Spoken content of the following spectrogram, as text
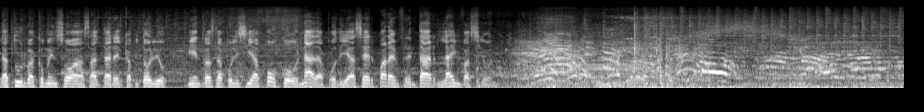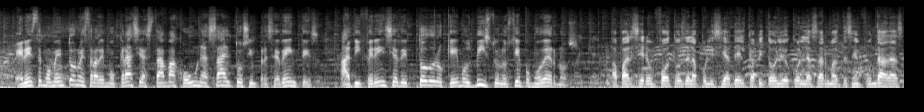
la turba comenzó a asaltar el Capitolio, mientras la policía poco o nada podía hacer para enfrentar la invasión. En este momento nuestra democracia está bajo un asalto sin precedentes, a diferencia de todo lo que hemos visto en los tiempos modernos. Aparecieron fotos de la policía del Capitolio con las armas desenfundadas,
